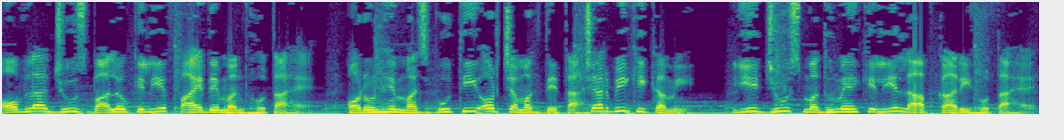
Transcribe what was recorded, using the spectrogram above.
ओवला जूस बालों के लिए फ़ायदेमंद होता है और उन्हें मजबूती और चमक देता है। चर्बी की कमी। ये जूस मधुमेह के लिए लाभकारी होता है,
